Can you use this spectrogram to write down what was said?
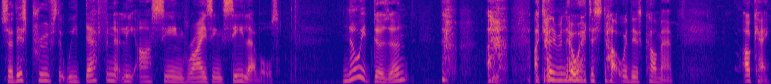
so this proves that we definitely are seeing rising sea levels. No, it doesn't. I don't even know where to start with this comment. Okay,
